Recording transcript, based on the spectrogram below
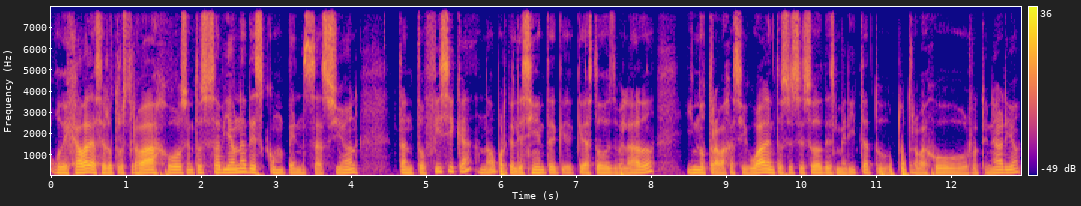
o dejaba de hacer otros trabajos, entonces había una descompensación tanto física, ¿no? Porque al día siguiente quedas todo desvelado y no trabajas igual, entonces eso desmerita tu, tu trabajo rutinario.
